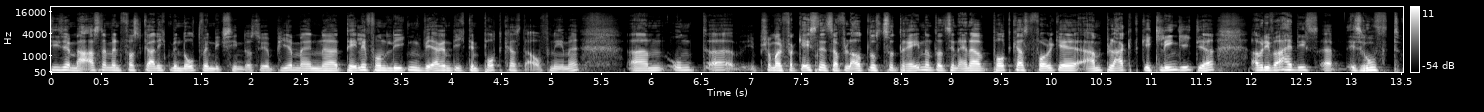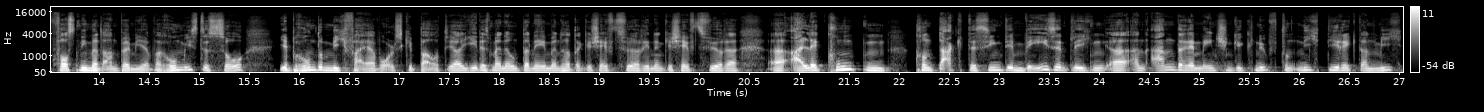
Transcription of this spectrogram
diese Maßnahmen fast gar nicht mehr notwendig sind. Also ich habe hier mein äh, Telefon liegen, während ich den Podcast aufnehme. Ähm, und äh, ich habe schon mal vergessen, jetzt auf lautlos zu drehen und das in einer Podcast-Folge unplugged geklingelt, ja. Aber die Wahrheit ist, äh, es ruft fast niemand an bei mir. Warum ist es so? Ich habe rund um mich Firewalls gebaut, ja. Jedes meiner Unternehmen hat eine Geschäftsführerin, einen Geschäftsführer. Äh, alle Kundenkontakte sind im Wesentlichen äh, an andere Menschen geknüpft und nicht direkt an mich.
